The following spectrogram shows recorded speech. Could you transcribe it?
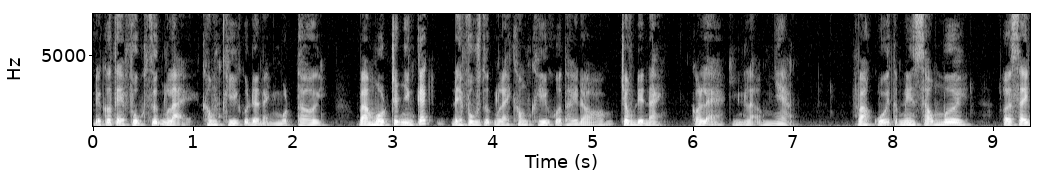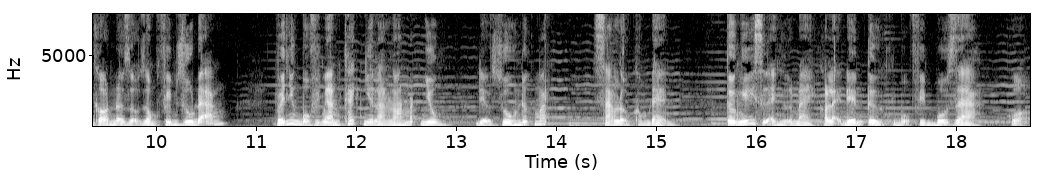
để có thể phục dựng lại không khí của điện ảnh một thời. Và một trong những cách để phục dựng lại không khí của thời đó trong điện ảnh có lẽ chính là âm nhạc. Vào cuối thập niên 60, ở Sài Gòn nở rộ dòng phim du đãng với những bộ phim ăn khách như là Loan Mắt Nhung, Điệu Du Nước Mắt, Sang Lộ Không Đèn. Tôi nghĩ sự ảnh hưởng này có lẽ đến từ cái bộ phim Bố Già của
